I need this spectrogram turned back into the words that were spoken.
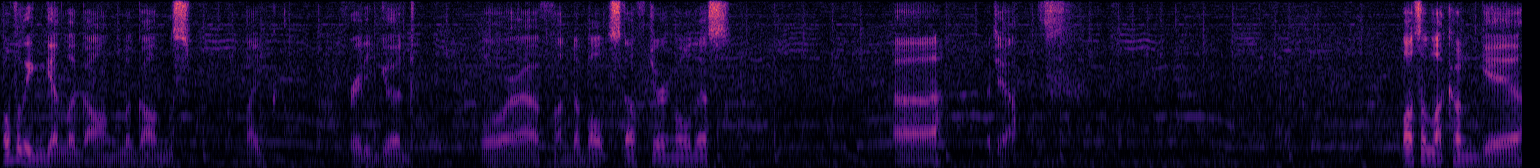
Hopefully you can get Lagong. Lagong's, like, pretty good for uh, Thunderbolt stuff during all this. Uh, but yeah. Lots of luck on gear.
